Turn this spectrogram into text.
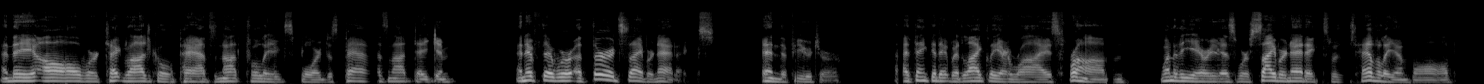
And they all were technological paths not fully explored, just paths not taken. And if there were a third cybernetics in the future, I think that it would likely arise from one of the areas where cybernetics was heavily involved,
